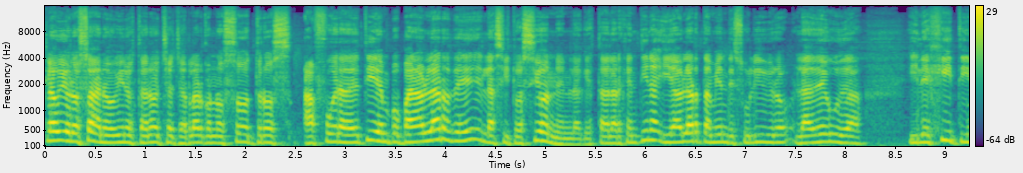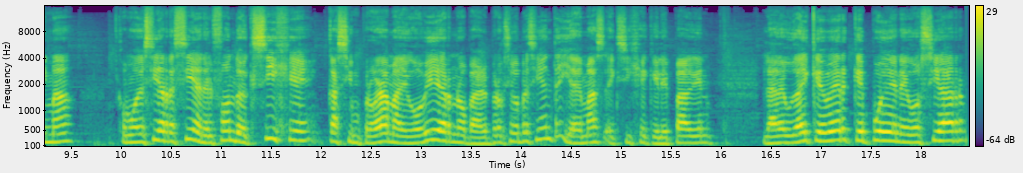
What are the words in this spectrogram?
Claudio Lozano vino esta noche a charlar con nosotros afuera de tiempo para hablar de la situación en la que está la Argentina y hablar también de su libro La deuda ilegítima. Como decía recién, el fondo exige casi un programa de gobierno para el próximo presidente y además exige que le paguen la deuda. Hay que ver qué puede negociar,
